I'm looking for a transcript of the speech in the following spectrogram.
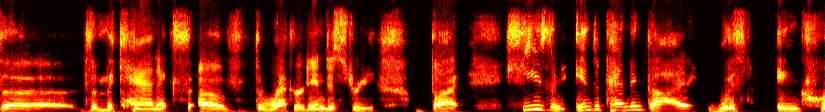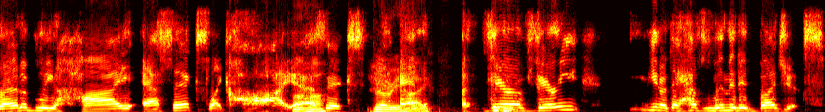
the the mechanics of the record industry but he's an independent guy with incredibly high ethics like high Uh-huh. ethics. Very high. uh, they're a very you know they have limited budgets.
